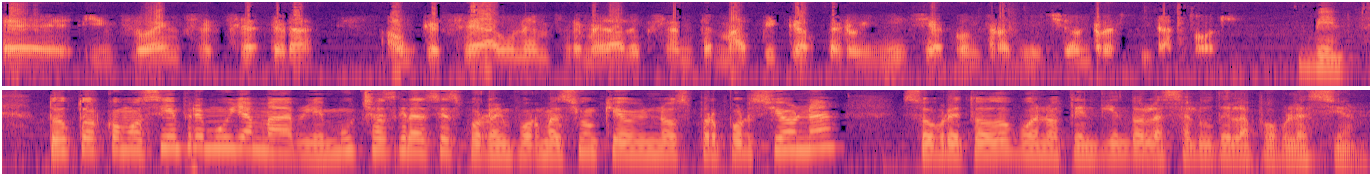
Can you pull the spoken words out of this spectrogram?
eh, influenza, etcétera, aunque sea una enfermedad exantemática, pero inicia con transmisión respiratoria. Bien, doctor, como siempre muy amable, muchas gracias por la información que hoy nos proporciona, sobre todo, bueno, atendiendo la salud de la población.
